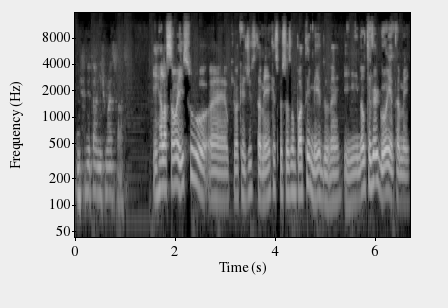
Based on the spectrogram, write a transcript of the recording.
infinitamente mais fácil. Em relação a isso, é, o que eu acredito também é que as pessoas não podem ter medo, né? E não ter vergonha também.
